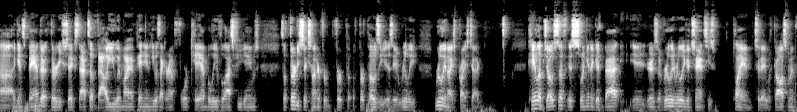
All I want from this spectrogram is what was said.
Uh, against Banda at 36, that's a value in my opinion. He was like around 4K, I believe, the last few games. So 3,600 for, for for Posey is a really really nice price tag. Caleb Joseph is swinging a good bat. There's a really really good chance he's playing today with Gausman.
